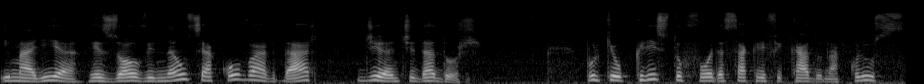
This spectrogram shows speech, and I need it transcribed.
E Maria resolve não se acovardar diante da dor. Porque o Cristo fora sacrificado na cruz,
